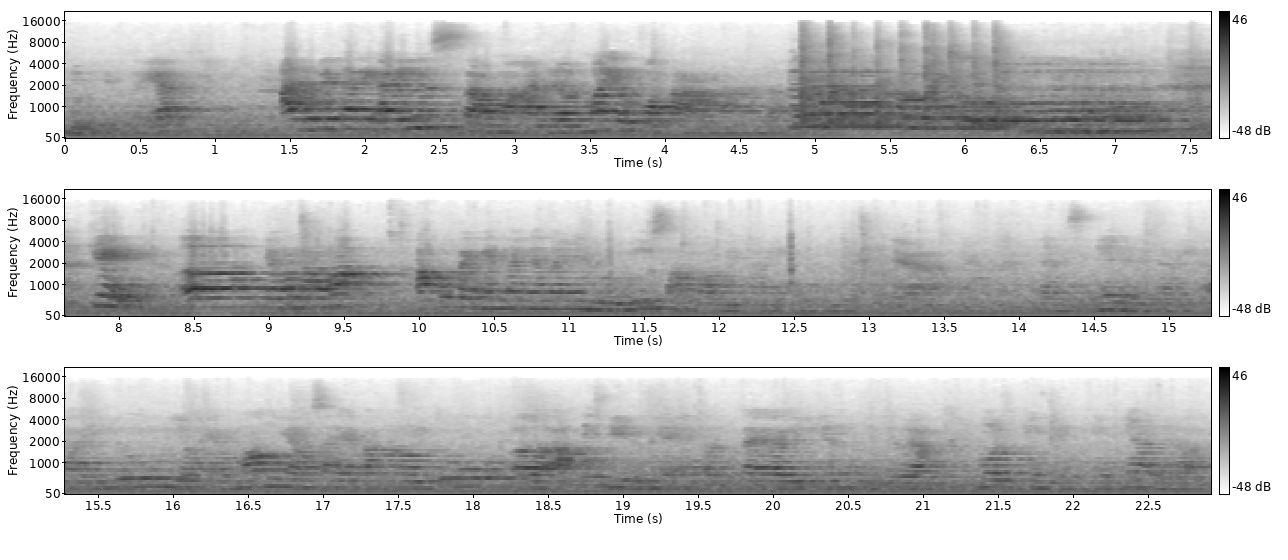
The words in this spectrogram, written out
gitu ya. Ada Betari Ayus sama ada Mail Kota. Oke, eh, yang pertama aku pengen tanya-tanya dulu nih sama Betari Ayu. Ya. Dan di sini ada Betari Ayu yang emang yang saya kenal itu eh, aktif di dunia entertain gitu ya. Menurut ini adalah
